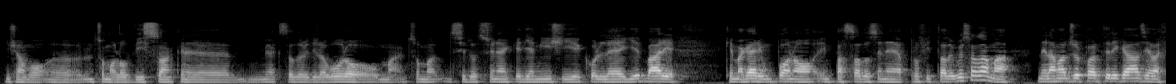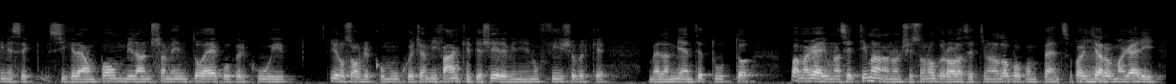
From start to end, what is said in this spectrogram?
diciamo, eh, insomma l'ho visto anche nel mio ex datore di lavoro, ma insomma situazioni anche di amici e colleghi e varie, che magari un po' no, in passato se ne è approfittato di questa cosa, ma nella maggior parte dei casi alla fine se, si crea un po' un bilanciamento equo per cui io lo so che comunque cioè, mi fa anche piacere venire in ufficio perché bell'ambiente e tutto, poi magari una settimana non ci sono, però la settimana dopo compenso. Poi mm. è chiaro, magari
